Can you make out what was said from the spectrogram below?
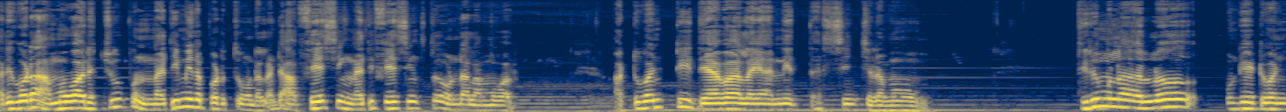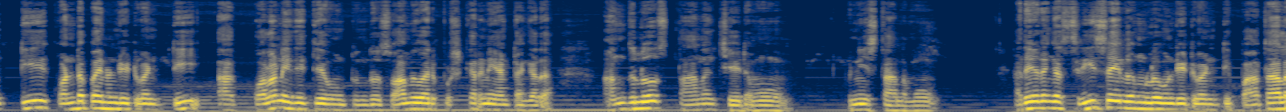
అది కూడా అమ్మవారి చూపు నది మీద పడుతూ ఉండాలి. అంటే ఆ ఫేసింగ్ నది ఫేసింగ్స్తో ఉండాలి అమ్మవారు. అటువంటి దేవాలయాన్ని దర్శించడము. తిరుమలలో ఉండేటువంటి కొండపైన ఉండేటువంటి ఆ కొలను ఏదైతే ఉంటుందో స్వామివారి పుష్కరిణి అంటాం కదా అందులో స్నానం చేయడము పుణ్యస్థానము అదేవిధంగా శ్రీశైలంలో ఉండేటువంటి పాతాళ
